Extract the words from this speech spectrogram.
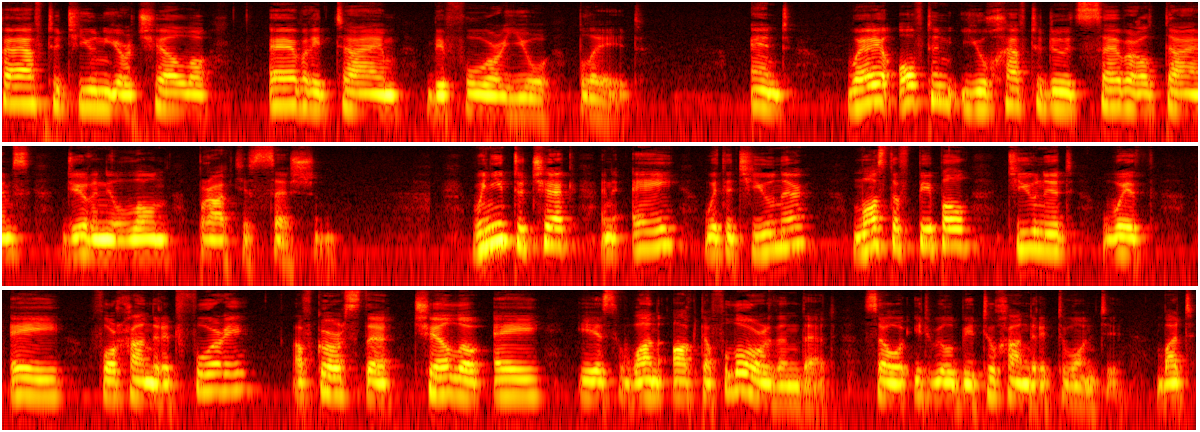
have to tune your cello every time before you play it and very often you have to do it several times during a long practice session. We need to check an A with a tuner. Most of people tune it with A440. Of course, the cello A is one octave lower than that, so it will be 220. But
